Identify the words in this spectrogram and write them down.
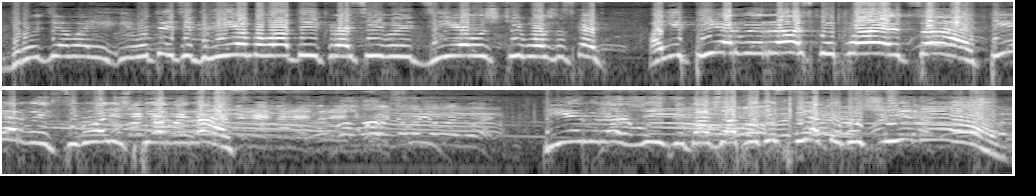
Друзья мои, и вот эти две молодые красивые девушки, можно сказать, они первый раз купаются. Первый, всего лишь первый раз. Первый раз в жизни. Также аплодисменты мужчины.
